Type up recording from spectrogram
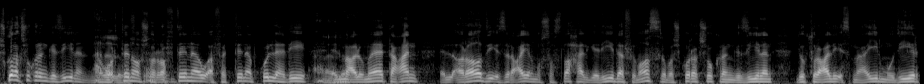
بشكرك شكرا جزيلا نورتنا. وشرفتنا وأفدتنا بكل هذه المعلومات عن الأراضي الزراعية المستصلحه الجديدة في مصر. بشكرك شكرا جزيلا. دكتور علي إسماعيل مدير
